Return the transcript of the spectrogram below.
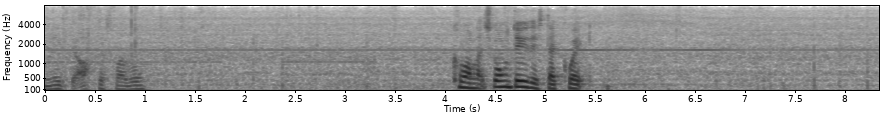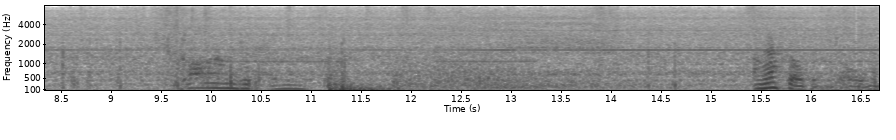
we need to get off this level. Come on, let's go and do this dead quick. 400 ping. I'm gonna have to open the door. now.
